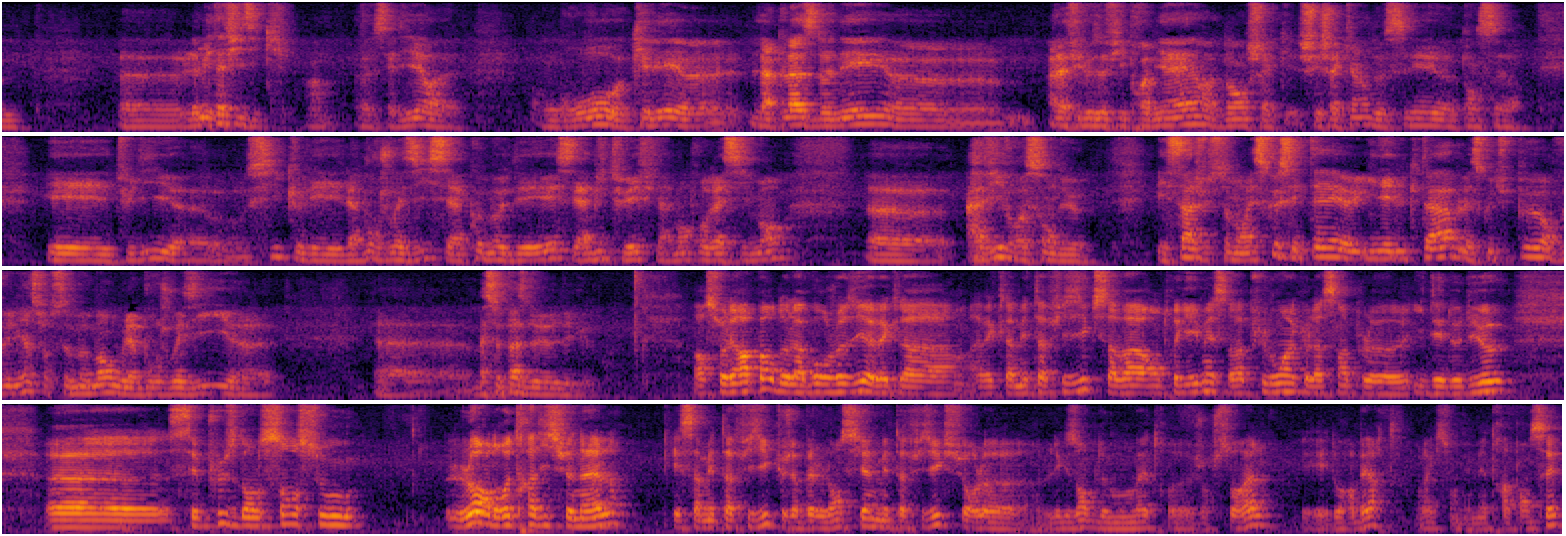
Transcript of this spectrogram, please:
euh, la métaphysique. Hein. Euh, c'est-à-dire, en gros, quelle est la place donnée à la philosophie première chez chacun de ces penseurs. Et tu dis aussi que la bourgeoisie s'est accommodée, s'est habituée finalement progressivement à vivre sans Dieu. Et ça, justement, est-ce que c'était inéluctable? Est-ce que tu peux revenir sur ce moment où la bourgeoisie bah, se passe de, Dieu? Alors sur les rapports de la bourgeoisie avec la, métaphysique, ça va, entre guillemets, ça va plus loin que la simple idée de Dieu. Euh, c'est plus dans le sens où l'ordre traditionnel et sa métaphysique, que j'appelle l'ancienne métaphysique, sur l'exemple de mon maître Georges Sorel et Edouard Berthe, qui sont des maîtres à penser,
